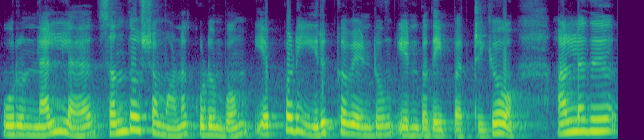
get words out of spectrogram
ஒரு நல்ல சந்தோஷமான குடும்பம் எப்படி இருக்க வேண்டும் என்பதை பற்றியோ அல்லது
